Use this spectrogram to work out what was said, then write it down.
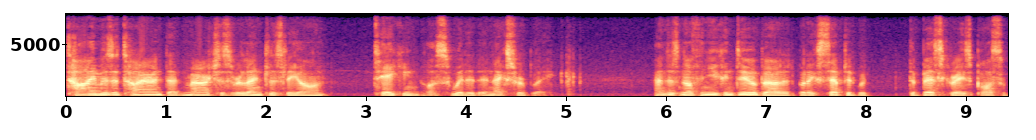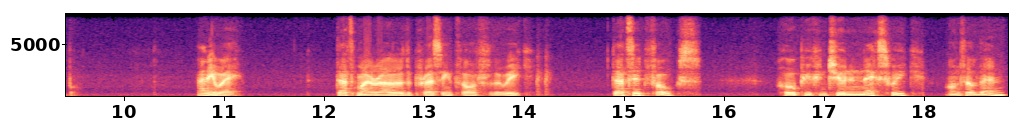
time is a tyrant that marches relentlessly on, taking us with it inexorably. And there's nothing you can do about it but accept it with the best grace possible. Anyway, that's my rather depressing thought for the week. That's it, folks. Hope you can tune in next week. Until then,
